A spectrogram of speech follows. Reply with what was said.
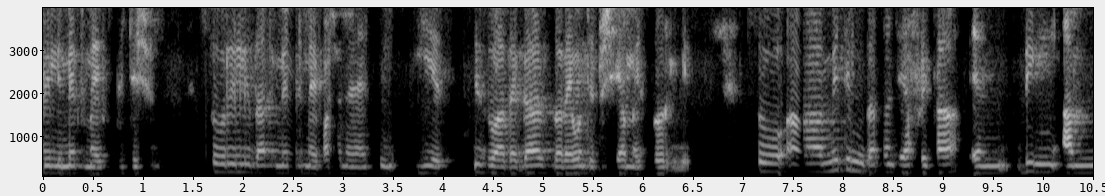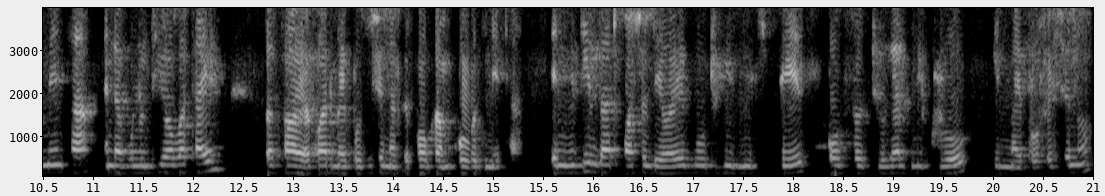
really met my expectation. So really that met my passion, and I said, yes, these were the girls that I wanted to share my story with. So uh, meeting with Asante Africa and being a mentor and a volunteer over time, that's how I acquired my position as a program coordinator. And within that passion, they were able to give me space also to help me grow in my professional.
